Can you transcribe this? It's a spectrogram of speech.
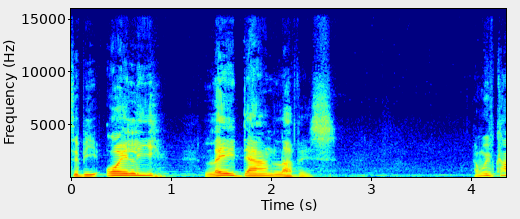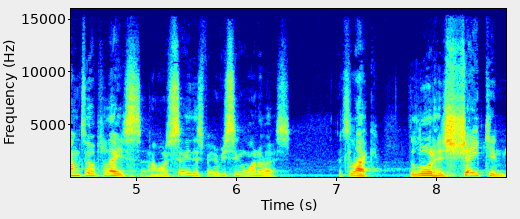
to be oily, laid down lovers and we've come to a place, and I want to say this for every single one of us. It's like the Lord has shaken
